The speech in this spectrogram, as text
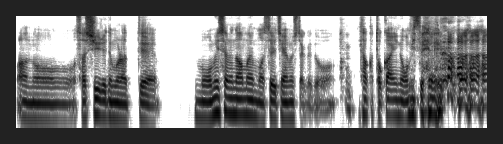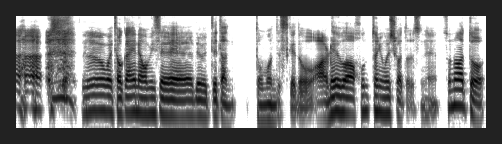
あの、差し入れでもらって、もうお店の名前も忘れちゃいましたけど、なんか都会のお店、すごい都会のお店で売ってたと思うんですけど、あれは本当に美味しかったですね。その後、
